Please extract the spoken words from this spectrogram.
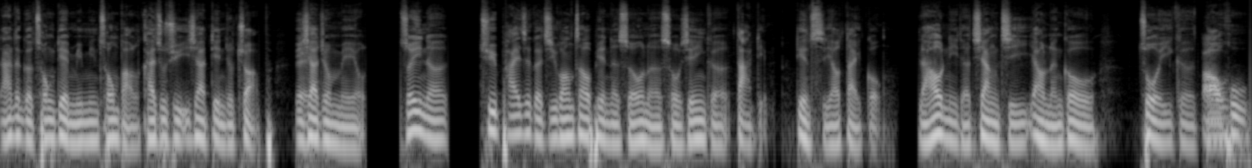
它那个充电明明充饱了，开出去一下电就 drop，一下就没有。所以呢，去拍这个极光照片的时候呢，首先一个大点，电池要带够，然后你的相机要能够。做一个保护，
